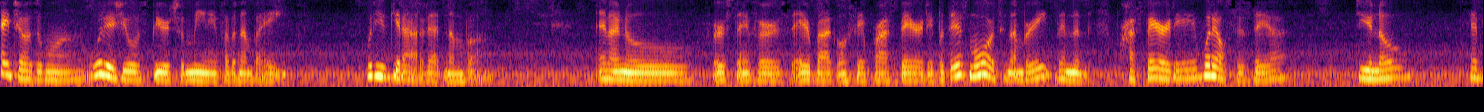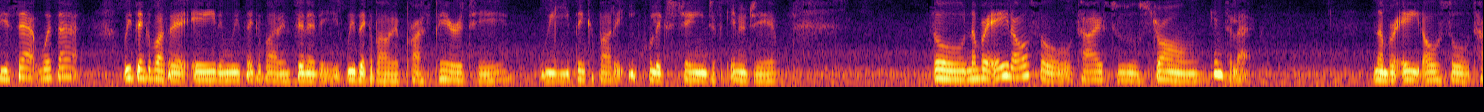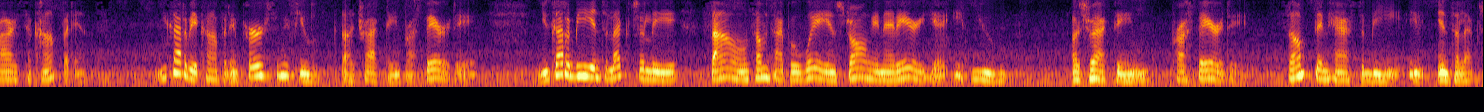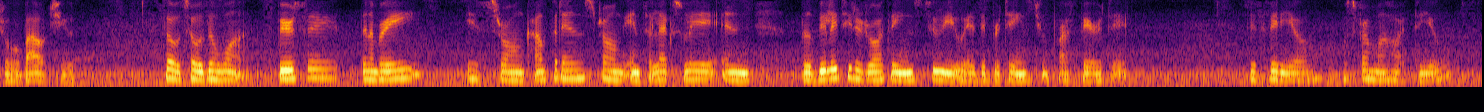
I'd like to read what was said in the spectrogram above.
Hey, chosen one, what is your spiritual meaning for the number eight? What do you get out of that number? And I know, first thing first, everybody gonna say prosperity, but there's more to number eight than the prosperity. What else is there? Do you know? Have you sat with that? We think about the eight and we think about infinity. We think about it prosperity. We think about an equal exchange of energy. So number eight also ties to strong intellect. Number eight also ties to confidence. You got to be a confident person if you attracting prosperity. You got to be intellectually sound some type of way and strong in that area if you attracting prosperity. Something has to be intellectual about you. So chosen one, spiritually, the number eight is strong confidence, strong intellectually, and the ability to draw things to you as it pertains to prosperity. This video was from my heart to yours.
